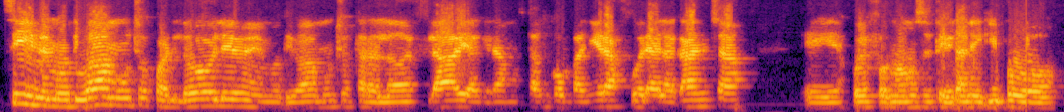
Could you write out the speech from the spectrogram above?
Sí, me motivaba mucho jugar el doble, me motivaba mucho estar al lado de Flavia, que éramos tan compañeras fuera de la cancha. Eh, después formamos este gran equipo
